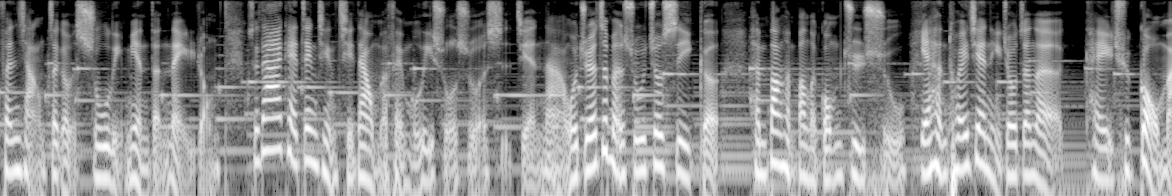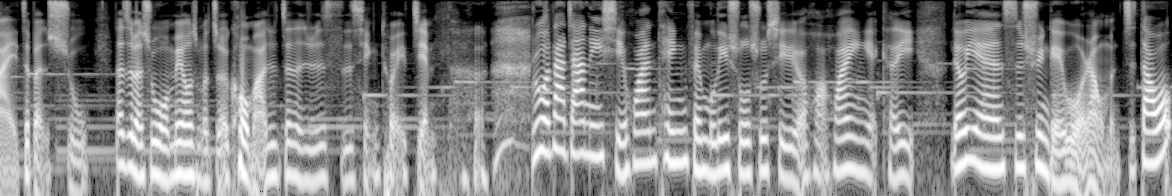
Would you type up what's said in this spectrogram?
分享这个书里面的内容，所以大家可以敬请期待我们费姆利说书的时间。那我觉得这本书就是一个很棒很棒的工具书，也很推荐你就真的。可以去购买这本书。那这本书我没有什么折扣嘛，就真的就是私信推荐。如果大家你喜欢听菲姆利说书系列的话，欢迎也可以留言私讯给我，让我们知道哦。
